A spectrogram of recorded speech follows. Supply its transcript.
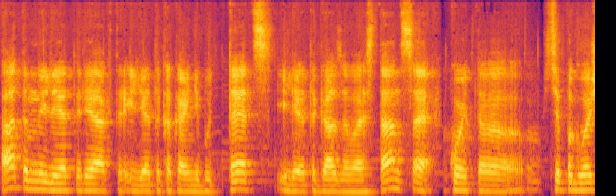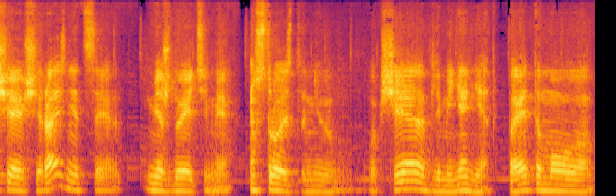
Атомный ли это реактор, или это какая-нибудь ТЭЦ, или это газовая станция. Какой-то всепоглощающей разницы между этими устройствами вообще для меня нет. Поэтому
